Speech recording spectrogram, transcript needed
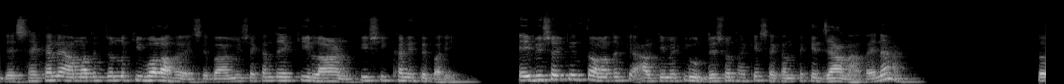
যে সেখানে আমাদের জন্য কি বলা হয়েছে বা আমি সেখান থেকে কি লার্ন কি শিক্ষা নিতে পারি? এই বিষয় কিন্তু আমাদেরকে আলটিমেটলি উদ্দেশ্য থাকে সেখান থেকে জানা, তাই না? তো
